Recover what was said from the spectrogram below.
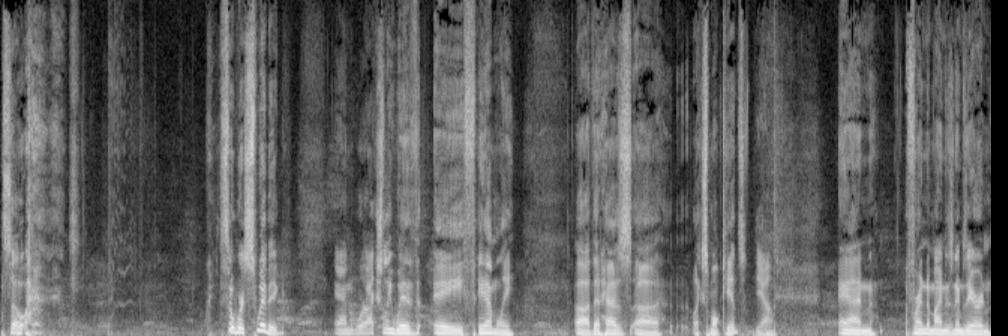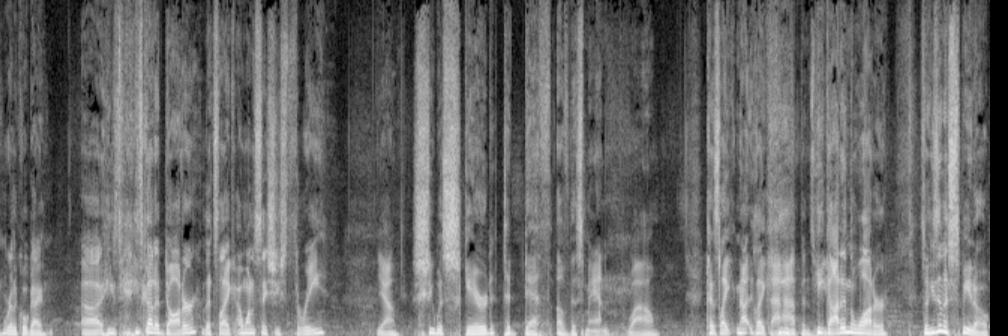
so, so we're swimming, and we're actually with a family uh, that has uh, like small kids, Yeah. and a friend of mine, his name's Aaron, really cool guy. Uh, he's he's got a daughter that's like I want to say she's three. Yeah. She was scared to death of this man Wow. because like not like That he, happens, He people. got in the water, so he's in a speedo,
